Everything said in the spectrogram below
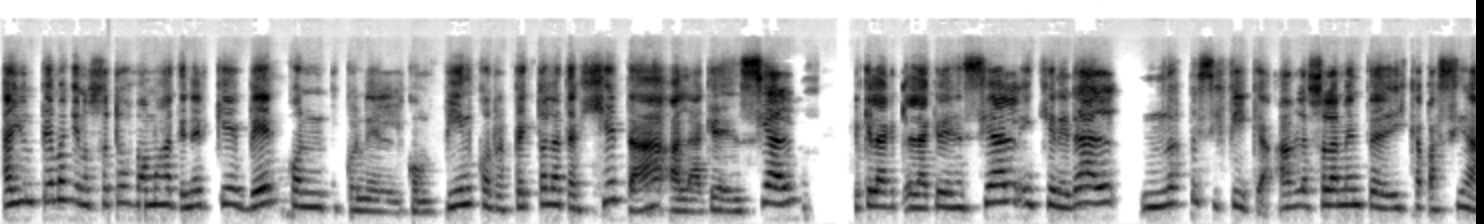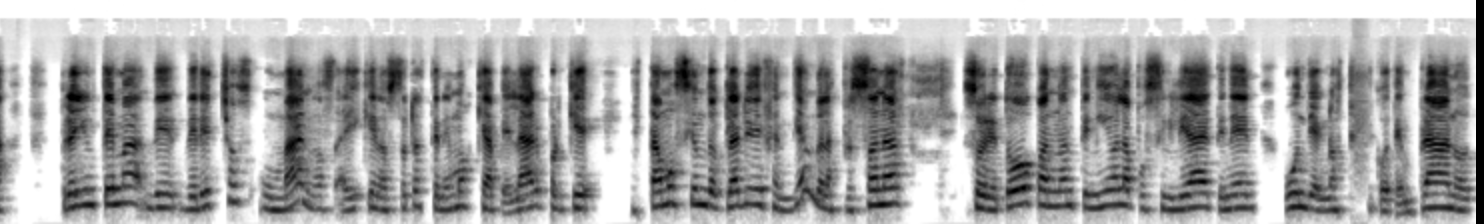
hay un tema que nosotros vamos a tener que ver con, con el con PIN con respecto a la tarjeta, a la credencial, porque la, credencial en general no especifica, habla solamente de discapacidad, pero hay un tema de derechos humanos ahí que nosotros tenemos que apelar porque estamos siendo claros y defendiendo a las personas, sobre todo cuando han tenido la posibilidad de tener un diagnóstico temprano,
